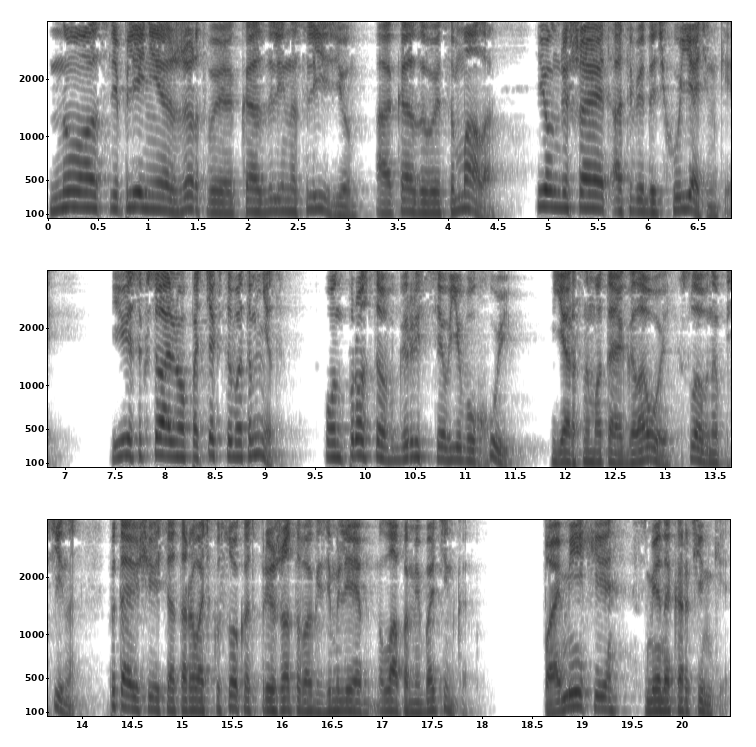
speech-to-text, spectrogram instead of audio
Но ослепление жертвы козлина слизью оказывается мало, и он решает отведать хуятинки. Ее сексуального подтекста в этом нет – он просто вгрызся в его хуй, яростно мотая головой, словно псина, пытающаяся оторвать кусок от прижатого к земле лапами ботинка. Помехи, смена картинки.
